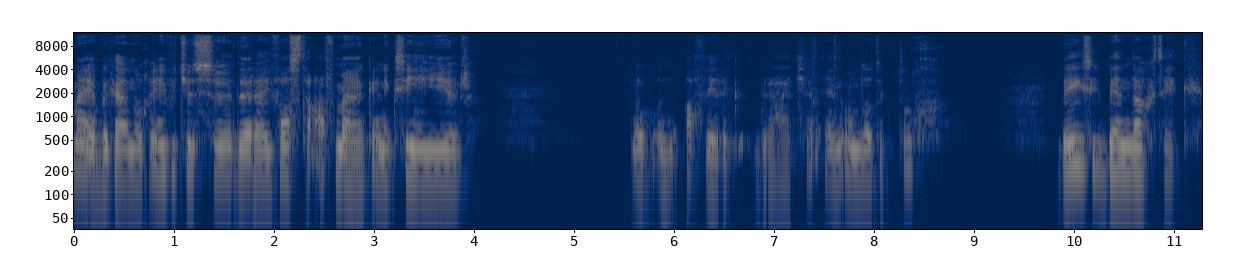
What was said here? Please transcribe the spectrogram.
maar ja we gaan nog eventjes uh, de rij vaste afmaken. En ik zie hier nog een afwerkdraadje. En omdat ik toch bezig ben dacht ik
